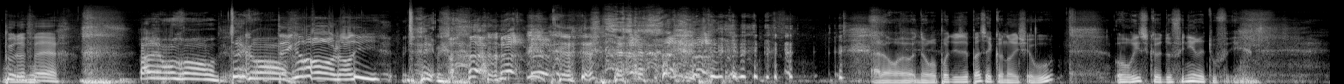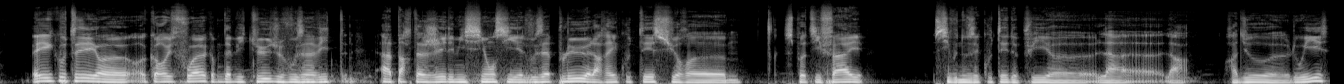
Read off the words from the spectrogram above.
peux Bon, le bon. faire. Allez, mon grand, t'es grand T'es grand aujourd'hui. Alors, euh, ne reproduisez pas ces conneries chez vous, au risque de finir étouffé. Et écoutez, euh, encore une fois, comme d'habitude, je vous invite à partager l'émission si elle vous a plu, à la réécouter sur euh, Spotify, si vous nous écoutez depuis euh, la, la radio euh, Louise.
